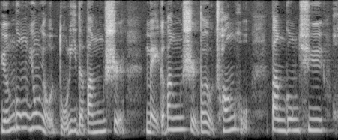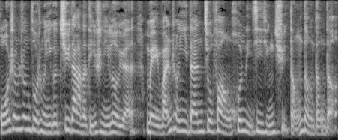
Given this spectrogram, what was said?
员工拥有独立的办公室，每个办公室都有窗户，办公区活生生做成一个巨大的迪士尼乐园，每完成一单就放婚礼进行曲，等等等等。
